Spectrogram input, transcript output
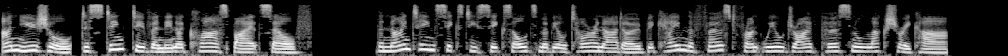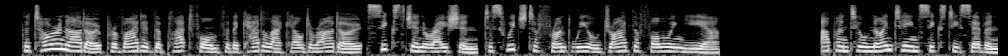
unusual, distinctive and in a class by itself. The 1966 Oldsmobile Toronado became the first front-wheel drive personal luxury car. The Toronado provided the platform for the Cadillac Eldorado sixth generation to switch to front-wheel drive the following year. Up until 1967,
